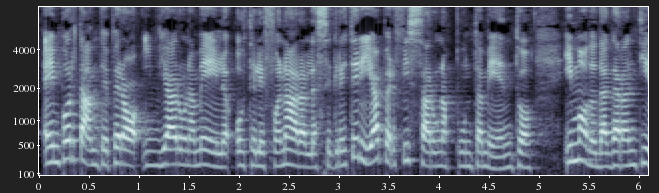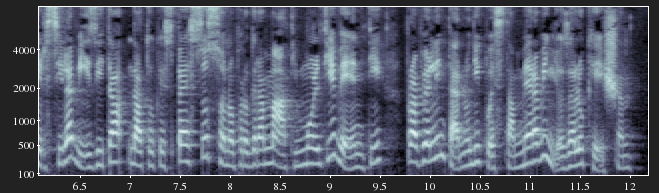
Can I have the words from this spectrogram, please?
È importante però inviare una mail o telefonare alla segreteria per fissare un appuntamento, in modo da garantirsi la visita, dato che spesso sono programmati molti eventi proprio all'interno di questa meravigliosa location.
